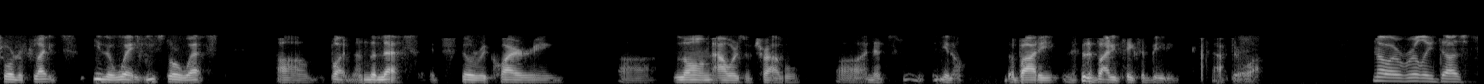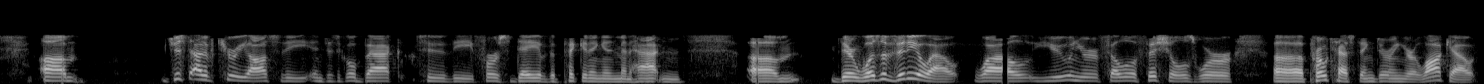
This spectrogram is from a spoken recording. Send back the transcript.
shorter flights either way, east or west. Um, but nonetheless, it's still requiring uh, long hours of travel, uh, and it's you know the body the body takes a beating after a while. No, it really does. Um, just out of curiosity, and just to go back to the first day of the picketing in Manhattan, um, there was a video out while you and your fellow officials were uh, protesting during your lockout,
